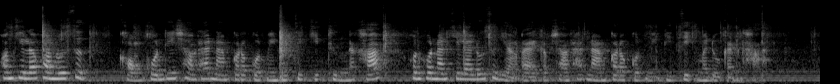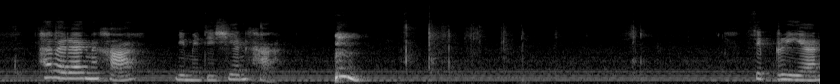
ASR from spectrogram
ความคิดและความรู้สึกของคนที่ชาวธาตุน้ำกรกฎมีพิจิกคิดถึงนะคะ คนคนนั้นคิดและรู้สึกอย่างไรกับชาวธาตุน้ำกรกฎมีพิจิกมาดูกันค่ะไพ่ใบแรกนะคะ The Magician ค่ะ สิบเหรียญ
